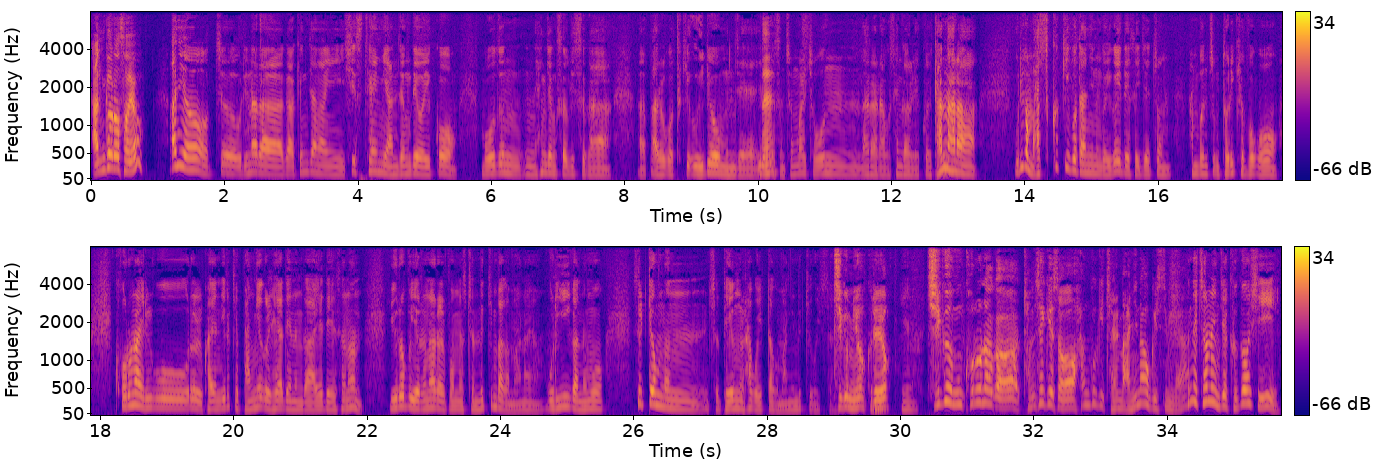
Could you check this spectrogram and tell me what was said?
안 걸어서요? 아니요. 저 우리나라가 굉장히 시스템이 안정되어 있고 모든 음, 행정 서비스가 어, 빠르고 특히 의료 문제 이런 네. 것은 정말 좋은 나라라고 생각을 했고요. 단 하나 우리가 마스크 끼고 다니는 거 이거에 대해서 이제 좀 한번 좀 돌이켜 보고 코로나 19를 과연 이렇게 방역을 해야 되는가에 대해서는 유럽의 여러 나라를 보면서 전 느낀 바가 많아요. 우리가 너무 쓸데없는 저 대응을 하고 있다고 많이 느끼고 있어요. 지금요? 그래요? 예. 지금 코로나가 전 세계에서 한국이 제일 많이 나오고 있습니다. 근데 저는 이제 그것이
